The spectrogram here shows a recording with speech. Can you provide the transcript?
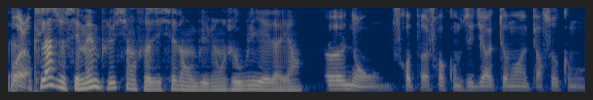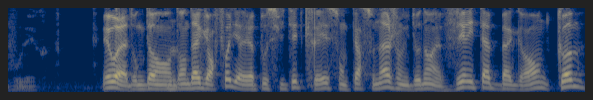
Voilà. classe, je sais même plus si on choisissait dans Oblivion, j'ai oublié d'ailleurs. Euh, non, je crois pas. Je crois qu'on faisait directement un perso comme on voulait. quoi. Mais voilà, donc dans, Mm. dans Daggerfall, il y avait la possibilité de créer son personnage en lui donnant un véritable background, comme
